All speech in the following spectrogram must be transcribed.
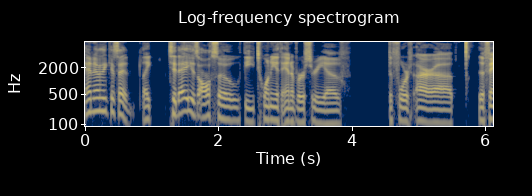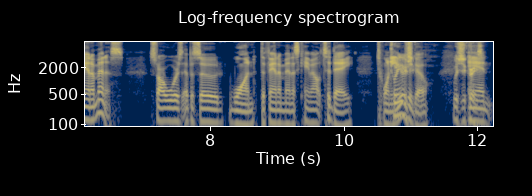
And I think I said like today is also the 20th anniversary of the force or uh, the Phantom Menace. Star Wars Episode One, The Phantom Menace came out today, 20, 20 years years ago. Which is crazy. And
